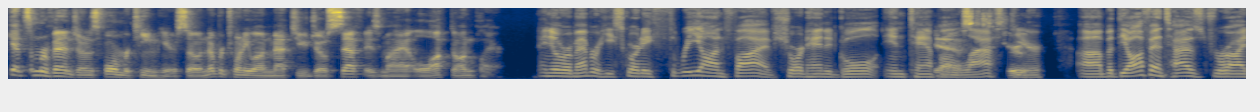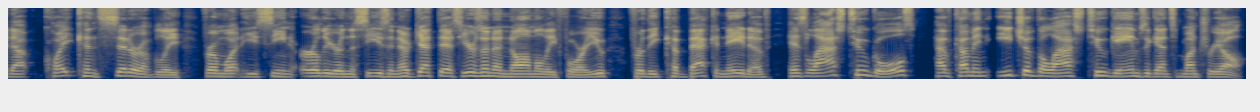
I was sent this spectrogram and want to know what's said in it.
get some revenge on his former team here. So number 21 Mathieu Joseph is my locked on player. And you'll remember he scored a three on five shorthanded goal in Tampa Yes, last true. year. Uh, but the offense has dried up quite considerably from what he's seen earlier in the season. Now, get this here's an anomaly for you for the Quebec native. His last two goals have come in each of the last two games against Montreal.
